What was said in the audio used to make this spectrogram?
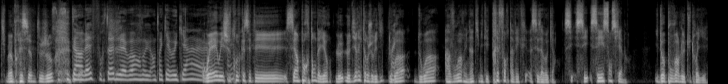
tu m'impressionnes toujours. C'était un rêve pour toi de l'avoir en, tant qu'avocat. Euh, oui, oui, je trouve que c'était. C'est important d'ailleurs. Le, directeur juridique doit, doit avoir une intimité très forte avec ses avocats. C'est essentiel. Il doit pouvoir le tutoyer,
